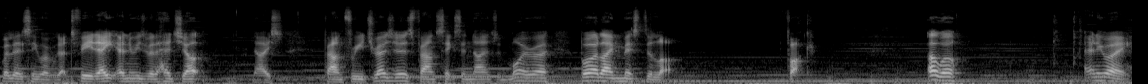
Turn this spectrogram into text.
But let's see what we've got. Defeated 8 enemies with a headshot. Nice. Found 3 treasures, found 6 and 9s with Moira, but I missed a lot. Fuck. Oh well. Anyway,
